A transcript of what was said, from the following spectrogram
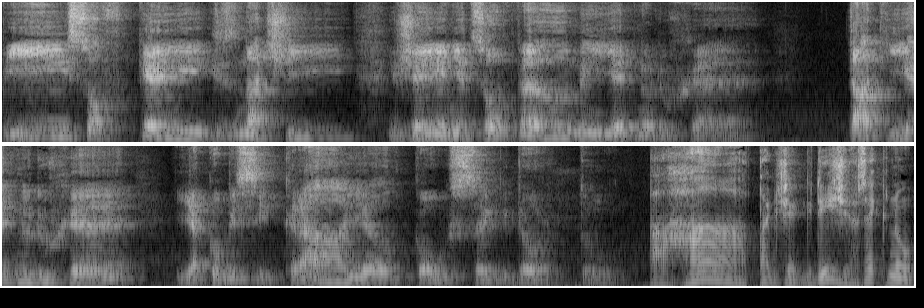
Piece of cake značí, že je něco velmi jednoduché. Tak jednoduché, jako by si krájel kousek dortu. Aha, takže když řeknu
